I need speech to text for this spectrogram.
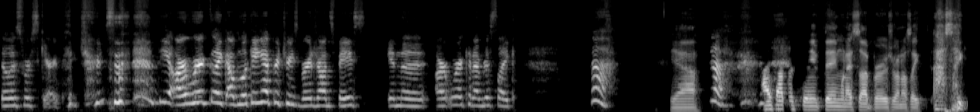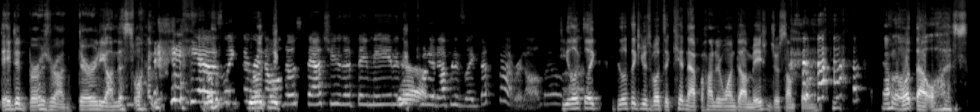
those were scary pictures. the artwork, like I'm looking at Patrice Bergeron's face in the artwork, and I'm just like, ah. Yeah. yeah. I thought the same thing when I saw Bergeron. I was like, I was like, they did Bergeron dirty on this one. yeah, it was like the Ronaldo like, statue that they made, and yeah. they put it up, and it's like, that's not Ronaldo. He looked like he looked like he was about to kidnap 101 Dalmatians or something. I don't know what that was,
